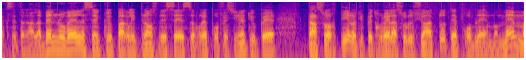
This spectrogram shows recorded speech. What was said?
etc. La belle nouvelle, c'est que par les plans de ces vrais professionnels, tu peux t'en sortir, tu peux trouver la solution à tous tes problèmes. Même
